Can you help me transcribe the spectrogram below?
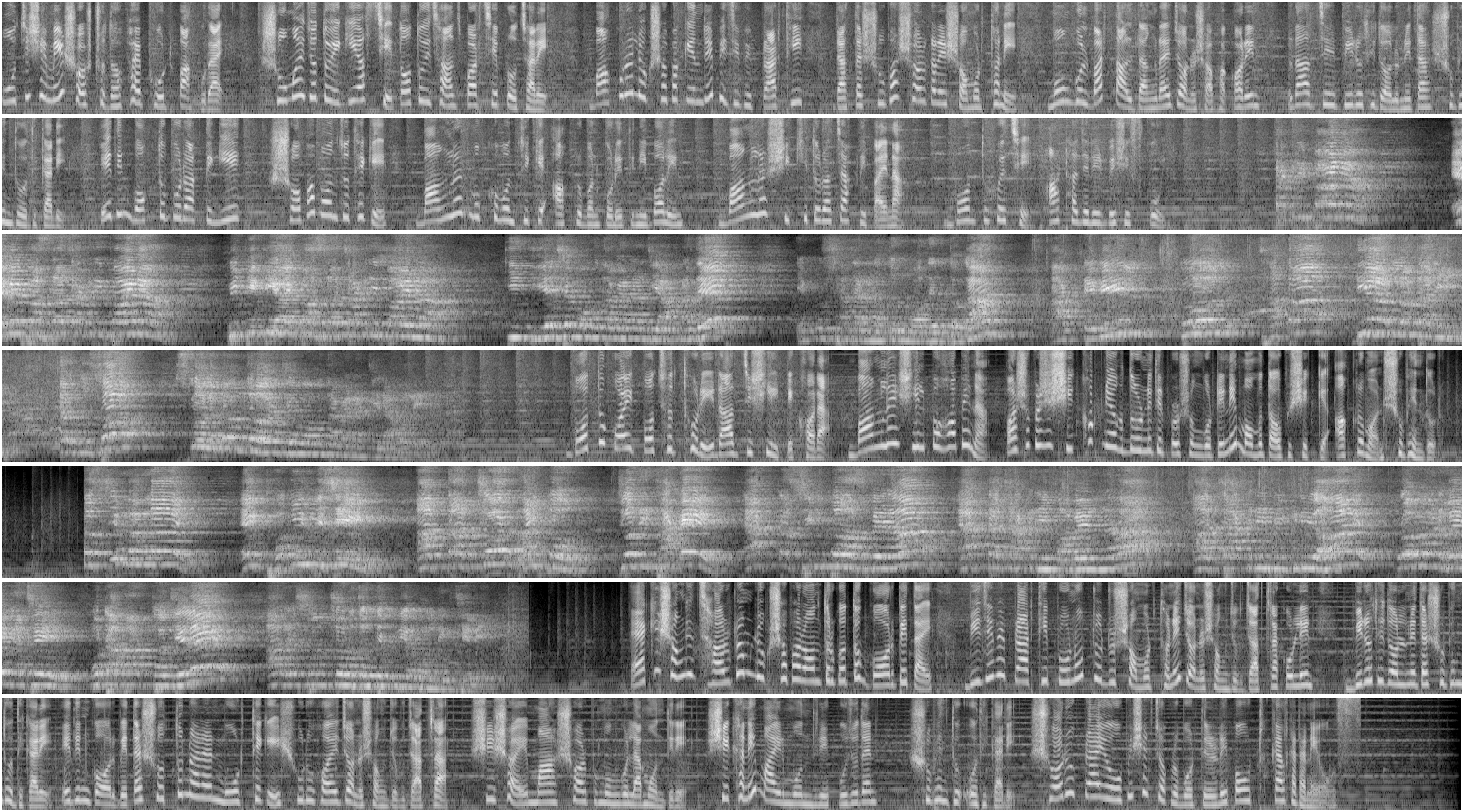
পঁচিশে মে ষষ্ঠ দফায় ভোট বাঁকুড়ায়। সময় যত এগিয়ে আসছে, ততই ছাঁচ বাড়ছে প্রচারে। বাঁকুড়া লোকসভা কেন্দ্রে বিজেপি প্রার্থী ডাক্তার সুভাষ সরকারের সমর্থনে মঙ্গলবার তালডাংরায় জনসভা করেন রাজ্যের বিরোধী দলনেতা শুভেন্দু অধিকারী। এদিন বক্তব্য রাখতে গিয়ে সভামঞ্চ থেকে বাংলার মুখ্যমন্ত্রীকে আক্রমণ করে তিনি বলেন, বাংলার শিক্ষিতরা চাকরি পায় না। বন্ধ হয়েছে আট হাজারের বেশি স্কুল। পিটিটিআই চাকরি পায় না। কি দিয়েছে মমতা ব্যানার্জি আপনাদের? একুশ হাজার নতুন মদের দোকান আর টেবিল টুল ছাতা দিয়ার লটারি। আর দুশো স্কুল বন্ধ হয়েছে মমতা ব্যানার্জির আমলে। গত কয়েক বছর ধরে রাজ্যে শিল্পে খরা। বাংলায় শিল্প হবে না পাশাপাশি শিক্ষক নিয়োগ দুর্নীতির প্রসঙ্গ টেনে মমতা অভিষেককে আক্রমণ শুভেন্দুর। পশ্চিমবাংলায় যদি থাকে, একটা শিল্প আসবে না, একটা চাকরি পাবেন না, আর চাকরি বিক্রি হয়, প্রমাণ হয়ে গেছে, মোটা পার্থ জেলে, আর রেশন চোর জ্যোতিপ্রিয় মল্লিক জেলে। একই সঙ্গে ঝাড়গ্রাম লোকসভার অন্তর্গত গড়বেতায় বিজেপি প্রার্থী প্রণব টুডুর সমর্থনে জনসংযোগ যাত্রা করলেন বিরোধী দলনেতা শুভেন্দু অধিকারী। এদিন গড়বেতার সত্যনারায়ণ মোড় থেকেই শুরু হয় জনসংযোগ যাত্রা। শেষ হয় মা সর্বমঙ্গলা মন্দিরে। সেখানে মায়ের মন্দিরে পুজো দেন শুভেন্দু অধিকারী। স্বরূপ রায় ও অভিষেক চক্রবর্তীর রিপোর্ট, ক্যালকাটা নিউজ।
